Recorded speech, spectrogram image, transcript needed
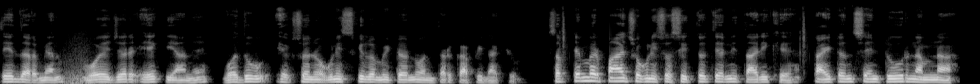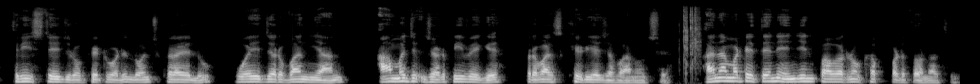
તે દરમિયાન વોયેજર એક યાને વધુ એકસો ઓગણીસ કિલોમીટરનું અંતર કાપી નાખ્યું. સપ્ટેમ્બર પાંચ ઓગણીસો સિત્તોતેરની તારીખે ટાઇટન સેન્ટુર નામના થ્રી સ્ટેજ રોકેટ વડે લોન્ચ કરાયેલું વોયેજર વન યાન આમ જ ઝડપી વેગે પ્રવાસ ખેડીએ જવાનું છે. આના માટે તેને એન્જિન પાવરનો ખપ પડતો નથી.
